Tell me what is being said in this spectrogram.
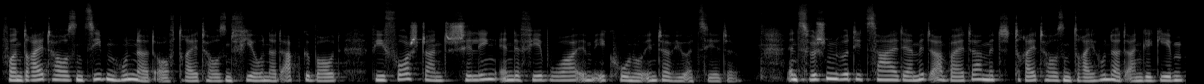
von 3.700 auf 3.400 abgebaut, wie Vorstand Schilling Ende Februar im Econo-Interview erzählte. Inzwischen wird die Zahl der Mitarbeiter mit 3.300 angegeben,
